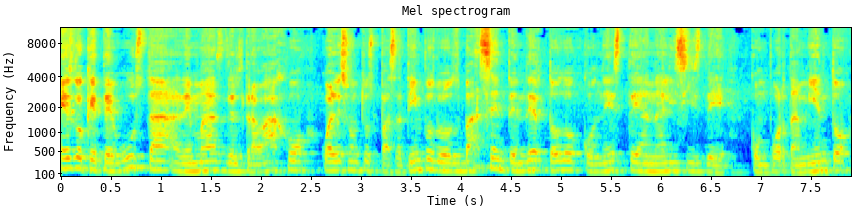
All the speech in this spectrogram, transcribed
es lo que te gusta además del trabajo, cuáles son tus pasatiempos, los vas a entender todo con este análisis de comportamiento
